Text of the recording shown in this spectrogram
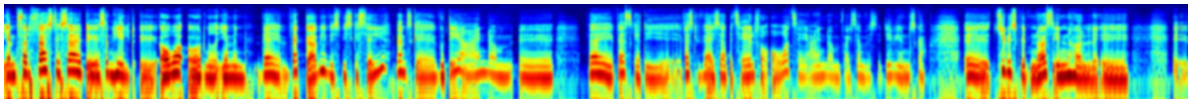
jamen for det første, så er det sådan helt øh, overordnet, jamen hvad, hvad gør vi, hvis vi skal sælge? Hvem skal vurdere ejendommen? Øh, hvad, hvad, skal det, hvad skal vi være især betale for at overtage ejendommen, for eksempel, hvis det er det, vi ønsker? Øh, typisk vil den også indeholde øh, øh,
